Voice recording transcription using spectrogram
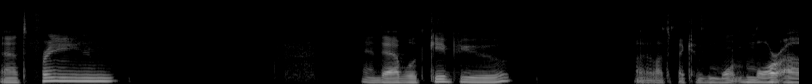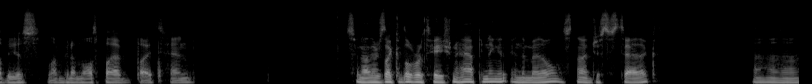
Add the frame, and that will give you. Uh, let's make it more more obvious. I'm gonna multiply it by ten. So now there's like a little rotation happening in the middle. It's not just static. Uh,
